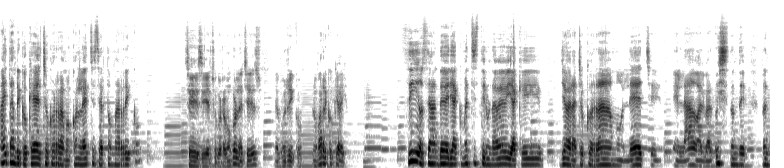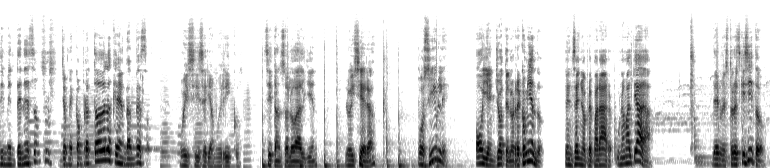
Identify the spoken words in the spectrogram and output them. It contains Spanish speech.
Ay, tan rico que el chocorramo con leche, ¿cierto? Más rico. Sí, sí, el chocorramo con leche es, es muy rico. Lo más rico que hay. Sí, o sea, debería como existir una bebida que llevara chocorramo, leche, helado, algo. Uy, donde, donde inventen eso, yo me compro todo lo que vendan de eso. Uy, sí, sería muy rico. Si tan solo alguien lo hiciera. Posible. Hoy en Yo te lo recomiendo. Te enseño a preparar una malteada de nuestro exquisito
